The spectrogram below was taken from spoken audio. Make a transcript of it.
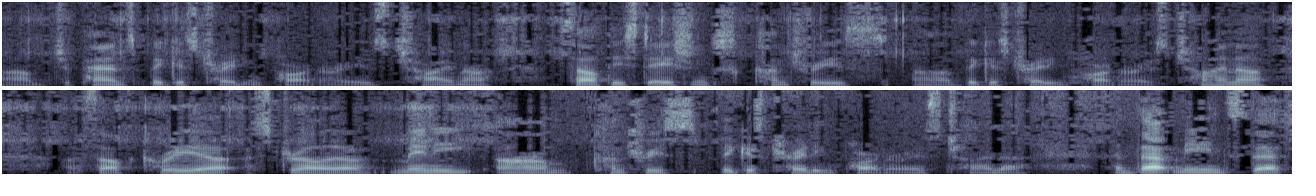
Um, Japan's biggest trading partner is China. Southeast Asian countries' uh, biggest trading partner is China. Uh, South Korea, Australia, many um, countries' biggest trading partner is China, and that means that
